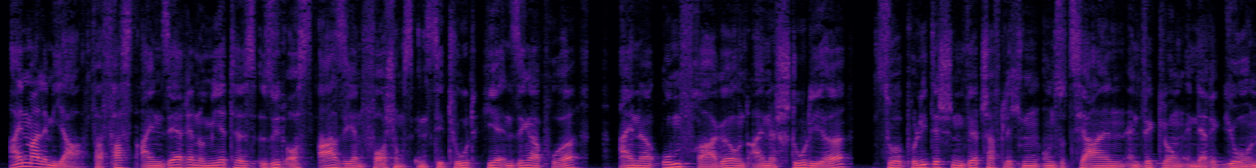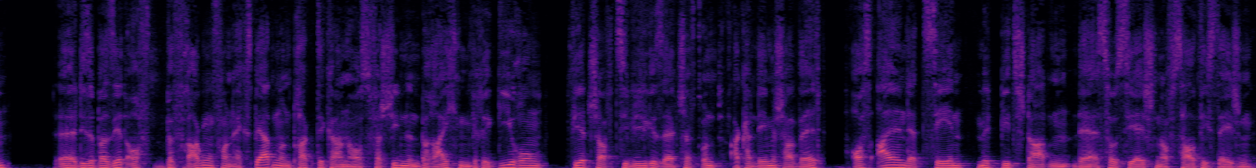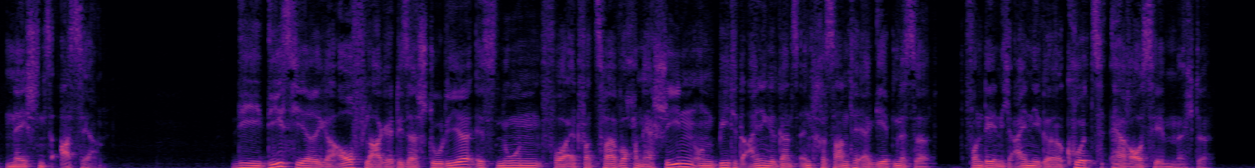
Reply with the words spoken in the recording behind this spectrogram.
Einmal im Jahr verfasst ein sehr renommiertes Südostasien-Forschungsinstitut hier in Singapur eine Umfrage und eine Studie zur politischen, wirtschaftlichen und sozialen Entwicklung in der Region. Äh, diese basiert auf Befragungen von Experten und Praktikern aus verschiedenen Bereichen wie Regierung, Wirtschaft, Zivilgesellschaft und akademischer Welt aus allen der zehn Mitgliedstaaten der Association of Southeast Asian Nations ASEAN. Die diesjährige Auflage dieser Studie ist nun vor etwa zwei Wochen erschienen und bietet einige ganz interessante Ergebnisse, von denen ich einige kurz herausheben möchte.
